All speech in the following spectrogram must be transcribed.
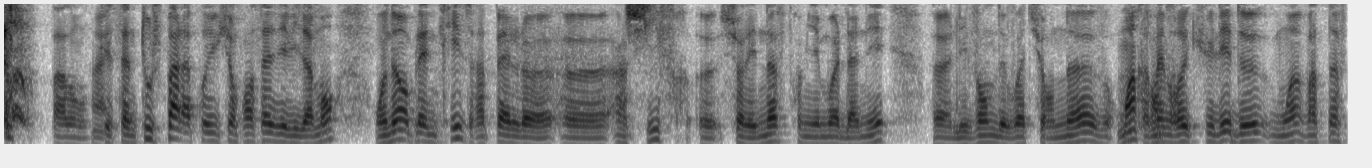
pardon, Ouais. que ça ne touche pas la production française évidemment. On est en pleine crise. Je rappelle euh, euh, un chiffre euh, sur les neuf premiers mois de l'année, euh, les ventes de voitures neuves ont Moins quand 30. même reculé de moins 29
